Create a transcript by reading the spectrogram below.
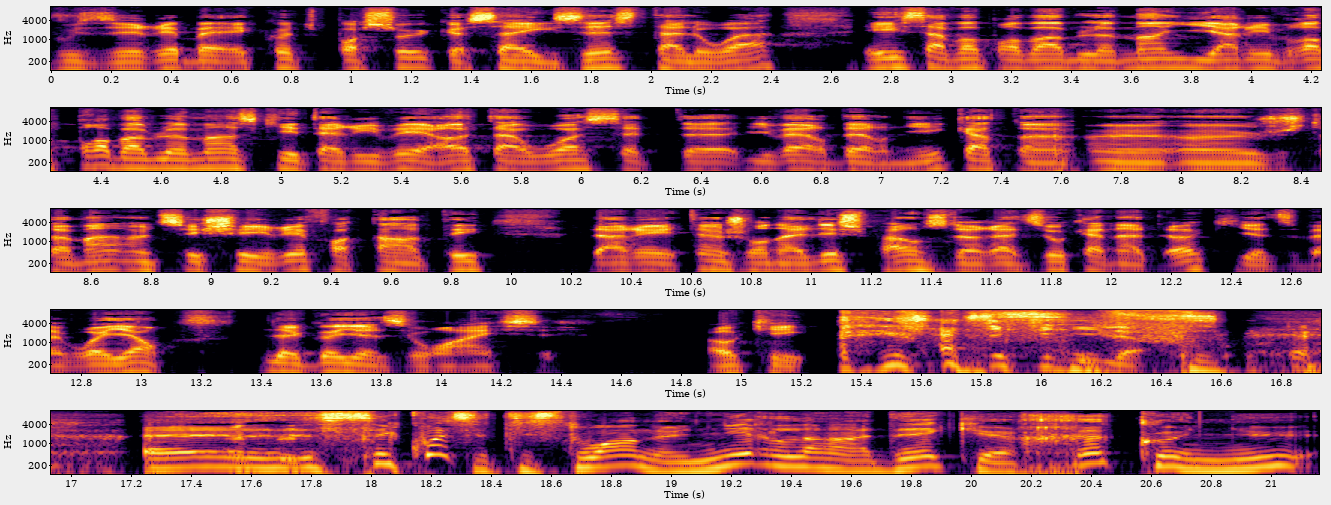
vous direz, ben écoute, je suis pas sûr que ça existe, ta loi, et ça va probablement, il arrivera probablement ce qui est arrivé à Ottawa cet euh, hiver dernier, quand un, un, justement un de ses shérifs a tenté d'arrêter un journaliste, je pense, de Radio Canada, qui a dit, ben voyons, le gars il a dit, ouais, c'est OK. c'est fini là. Euh, c'est quoi cette histoire d'un Irlandais qui a reconnu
